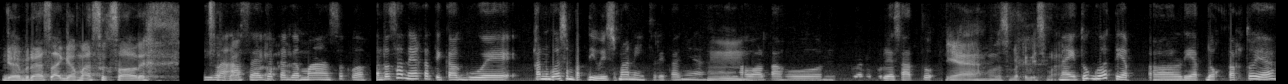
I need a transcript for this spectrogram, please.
nggak berasa agak masuk soalnya Gila AC aja kagak masuk loh. Pantesan ya ketika gue kan gue sempat di Wisma nih ceritanya hmm. awal tahun 2021. ya lu seperti Wisma Nah itu gue tiap eh, lihat dokter tuh ya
